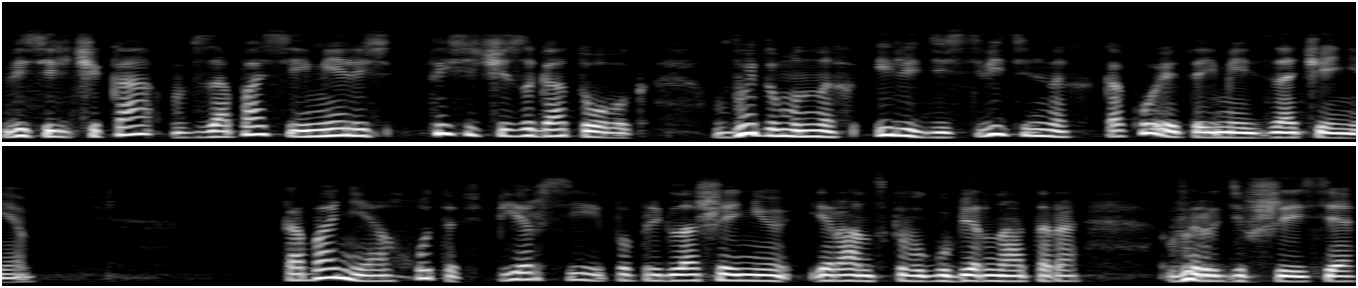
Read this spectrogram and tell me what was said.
весельчака в запасе имелись тысячи заготовок, выдуманных или действительных, какое это имеет значение. Кабанья охота в Персии по приглашению иранского губернатора, выродившаяся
